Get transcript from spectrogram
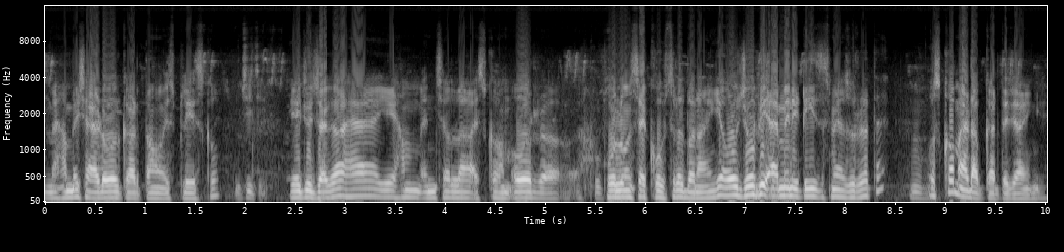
मैं हमेशा एडोर करता हूँ इस प्लेस को। जी जी। ये जो जगह है ये हम इनशाला इसको हम और फूलों से खूबसूरत बनाएँगे और जो भी एम्यूनिटीज़ इसमें ज़रूरत है उसको हम एडअप करते जाएँगे।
